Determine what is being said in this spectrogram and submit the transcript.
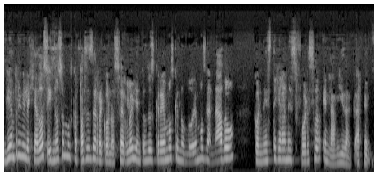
bien privilegiados y no somos capaces de reconocerlo y entonces creemos que nos lo hemos ganado con este gran esfuerzo en la vida, Karen.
